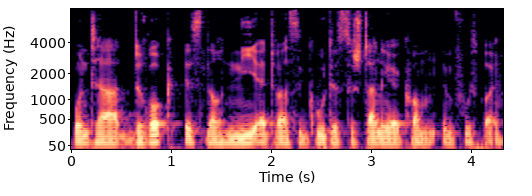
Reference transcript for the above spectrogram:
unter Druck ist noch nie etwas Gutes zustande gekommen im Fußball.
